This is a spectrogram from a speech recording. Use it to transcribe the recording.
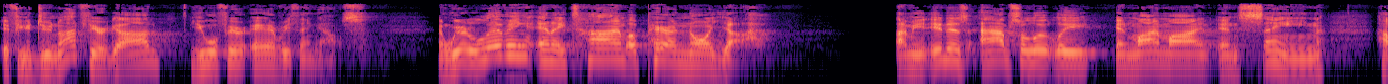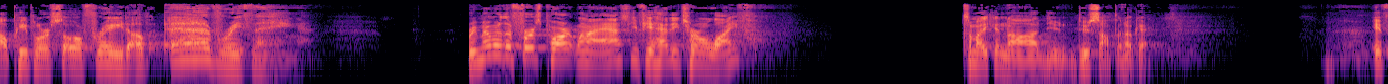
If you do not fear God, you will fear everything else. And we're living in a time of paranoia. I mean, it is absolutely, in my mind, insane how people are so afraid of everything. Remember the first part when I asked you if you had eternal life? Somebody can nod, you do something, okay. If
